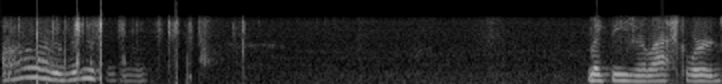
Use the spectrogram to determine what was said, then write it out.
Oh, the video taking me. Make these your last words.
